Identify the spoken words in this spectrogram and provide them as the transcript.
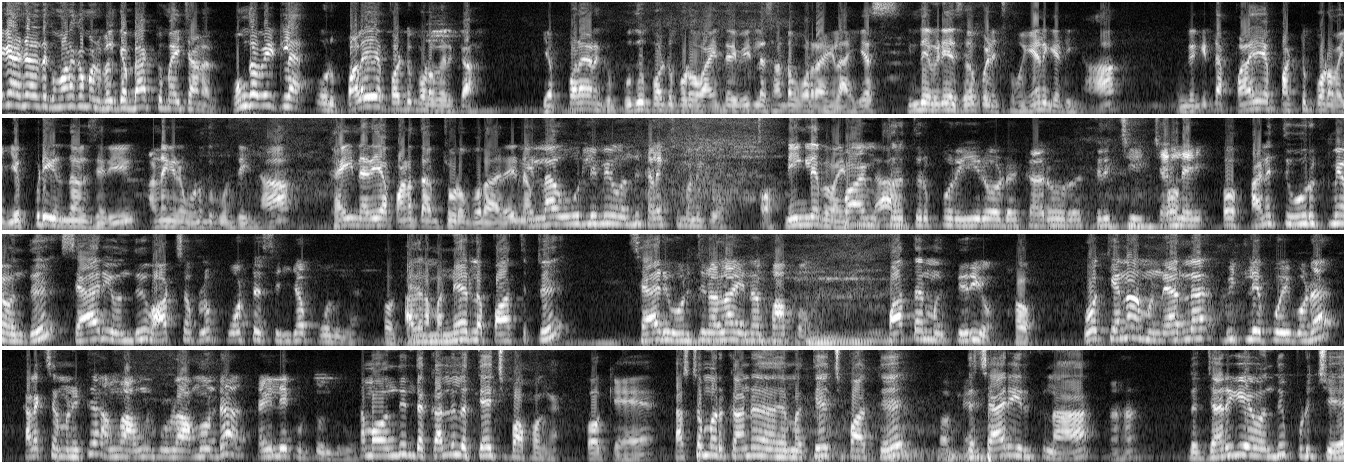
ஏகாச்சாரத்துக்கு வணக்கம் welcome back to my channel உங்க வீட்ல ஒரு பழைய பட்டு புடவை இருக்கா? எப்பலாம் எனக்கு புது பட்டு புடவை வாங்கி வீட்டில் சண்டை போடுறாங்களா? எஸ் இந்த வீடியோ சேவ் பண்ணி வச்சுக்கோங்க. ஏன்னு கேட்டிங்கன்னா உங்ககிட்ட பழைய பட்டு புடவை எப்படி இருந்தாலும் சரி அன்னைக்கு உணர்ந்து கொடுத்தீங்கன்னா கை நிறைய பணத்தை அனுப்பிச்சு விட போறாரு. எல்லா ஊர்லயுமே வந்து கலெக்ஷன் பண்ணிக்குவோம். நீங்களே கோயம்புத்தூர் திருப்பூர் ஈரோடு கரூர் திருச்சி சென்னை. அனைத்து ஊருக்குமே வந்து saree வந்து வாட்ஸ்அப்ல போட்டோ செஞ்சா போதுங்க. அதை நம்ம நேர்ல பார்த்துட்டு saree ஒரிஜினலா என்ன பார்ப்போம். பார்த்தா நமக்கு தெரியும். ஓகேன்னா நம்ம நேர்ல வீட்டிலேயே போய் கூட கலெக்ஷன் பண்ணிட்டு அவங்க அவங்களுக்கு உள்ள அமௌண்ட்டை கையிலே கொடுத்து வந்துருவோம். நம்ம வந்து இந்த கல்லுல தேய்ச்சி பார்ப்போங்க. ஓகே கஸ்டமருக்காண்டு நம்ம தேய்ச்சி பார்த்து. இந்த saree இருக்குன்னா இந்த ஜரிகையை வந்து பிடிச்சி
